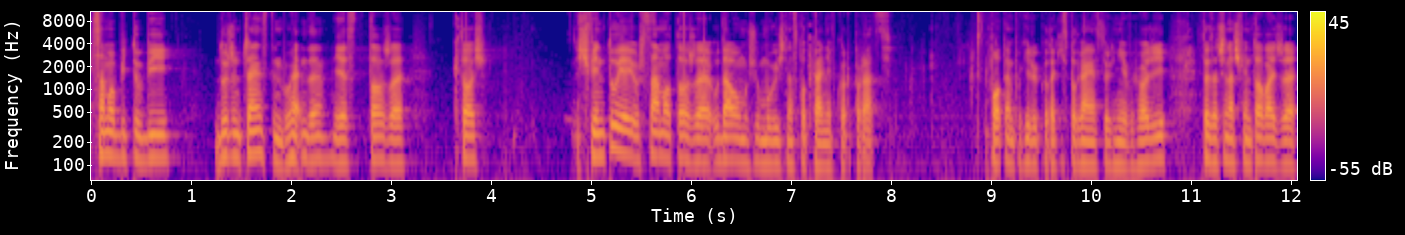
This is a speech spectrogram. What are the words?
samo B2B, dużym częstym błędem jest to, że ktoś świętuje już samo to, że udało mu się umówić na spotkanie w korporacji. Potem po kilku takich spotkaniach, z których nie wychodzi, ktoś zaczyna świętować, że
